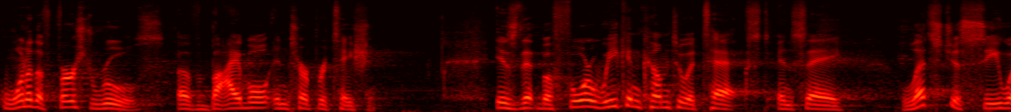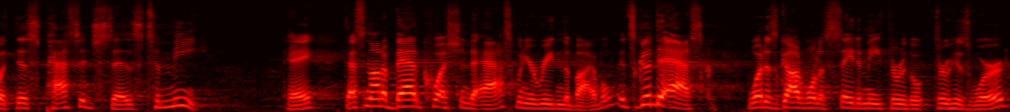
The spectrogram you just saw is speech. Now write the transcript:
One of the first rules of Bible interpretation is that before we can come to a text and say, let's just see what this passage says to me, Okay? That's not a bad question to ask when you're reading the Bible. It's good to ask, what does God want to say to me through, the, through His Word?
